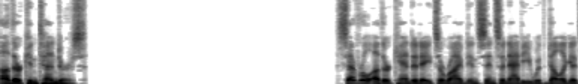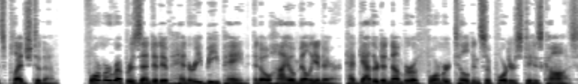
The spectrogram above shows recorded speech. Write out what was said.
Other contenders Several other candidates arrived in Cincinnati with delegates pledged to them. Former Representative Henry B. Payne, an Ohio millionaire, had gathered a number of former Tilden supporters to his cause.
